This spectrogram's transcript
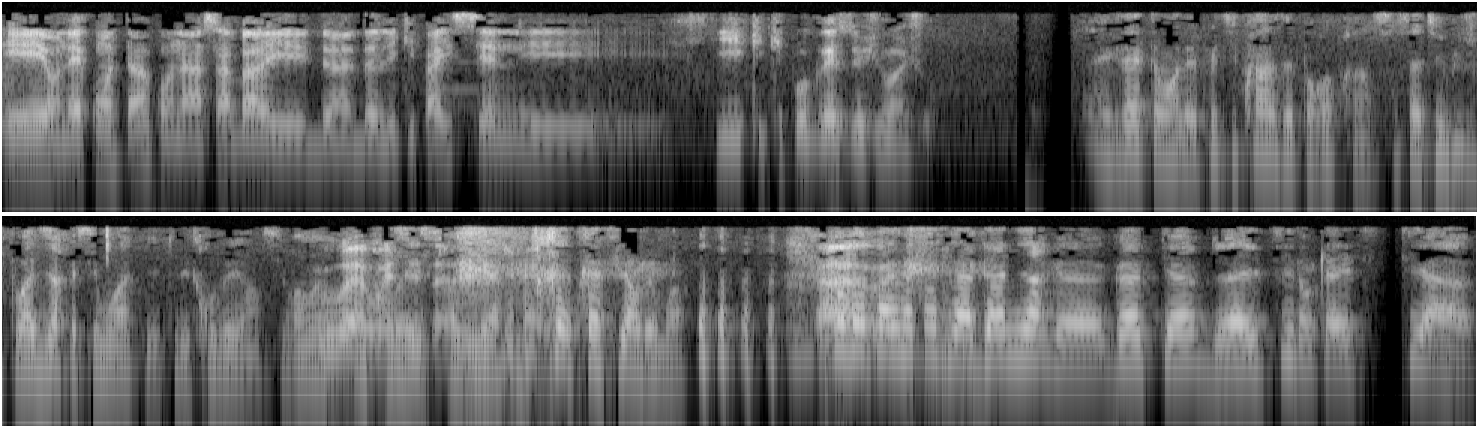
et on est content qu'on a Saba dans, dans l'équipe haïtienne et qui, qui, qui progresse de jour en jour. Exactement, les petits princes de Port-au-Prince. Ça, tu, je pourrais dire que c'est moi qui, qui l'ai trouvé. Hein. C'est vraiment ouais, ouais, extraordinaire. Je suis très très fier de moi. Ah, On va parler maintenant de la dernière euh, Gold Cup de Haïti. Donc Haïti a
